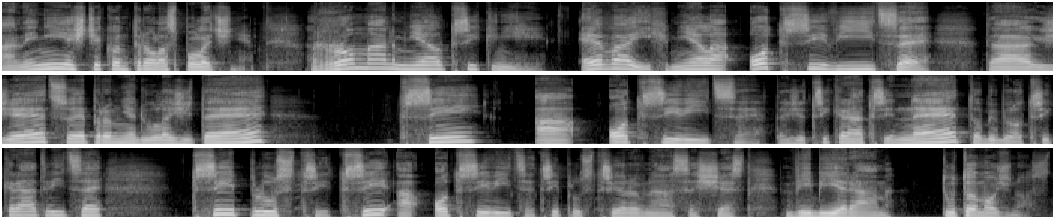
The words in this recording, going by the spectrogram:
A nyní ještě kontrola společně. Roman měl tři knihy. Eva jich měla o tři více. Takže, co je pro mě důležité? Tři a o tři více. Takže třikrát tři ne, to by bylo třikrát více. 3 plus 3, 3 a o 3 více. 3 plus 3 rovná se 6. Vybírám tuto možnost.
